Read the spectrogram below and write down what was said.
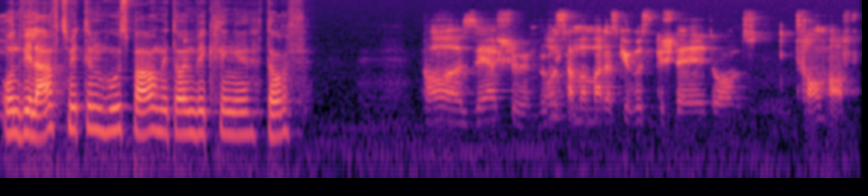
Und wie läuft es mit dem Hausbau, mit eurem Wikingerdorf? Oh, sehr schön. Bloß haben wir mal das Gerüst gestellt und traumhaft.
